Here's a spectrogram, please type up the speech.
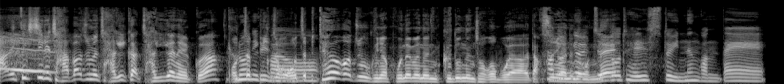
아니 택시를 잡아주면 자기가 자기가 낼 거야? 어차피 저 어차피 태워가지고 그냥 보내면은 그 돈은 저거 뭐야 낙순이가 내는 건데. 될 수도 있는 건데.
